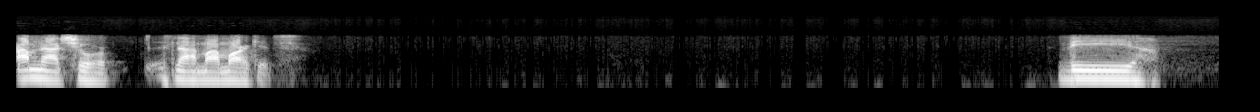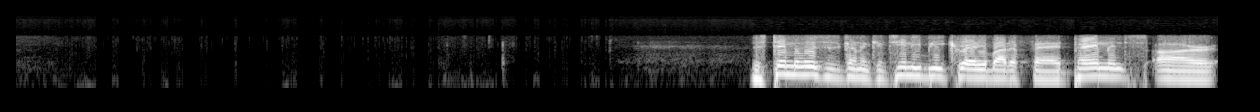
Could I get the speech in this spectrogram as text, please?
I'm not sure. It's not my markets. The the stimulus is going to continue to be created by the Fed. Payments are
